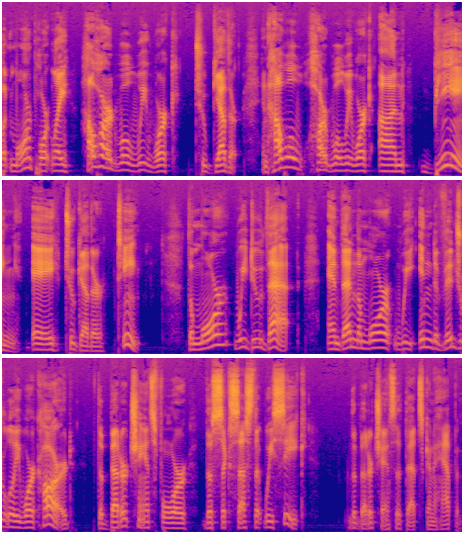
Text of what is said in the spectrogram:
but more importantly, how hard will we work together? And how will, hard will we work on being a together team? The more we do that, and then the more we individually work hard, the better chance for the success that we seek, the better chance that that's going to happen.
